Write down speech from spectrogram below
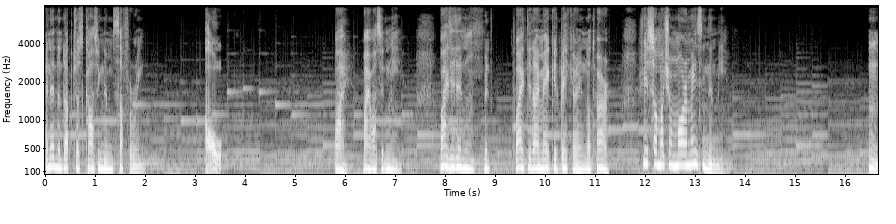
and ended up just causing them suffering. Oh. Why? Why was it me? Why did it why did I make it bigger and not her? She's so much more amazing than me. Hmm.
